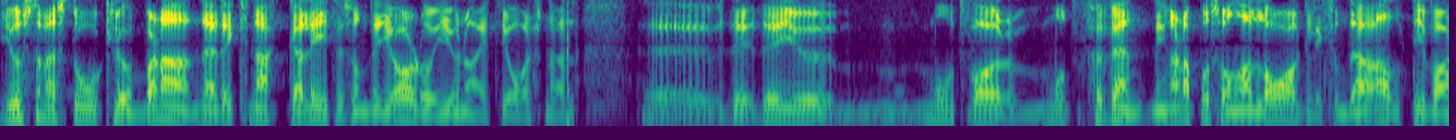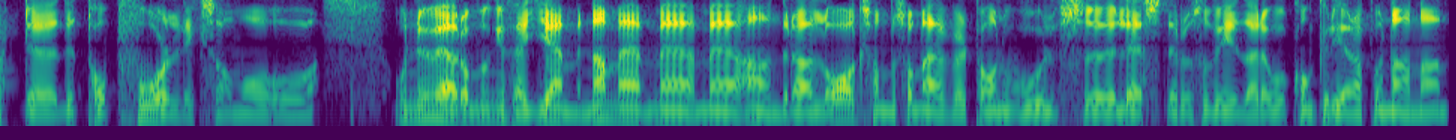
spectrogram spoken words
just de här storklubbarna, när det knackar lite som det gör då i United och Arsenal, Eh, det, det, är ju mot, var, mot förväntningarna på sådana lag liksom. Det har alltid varit eh, the det top four liksom. Och, och, och, nu är de ungefär jämna med, med, med, andra lag som, som Everton, Wolves, eh, Leicester och så vidare och konkurrerar på en annan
